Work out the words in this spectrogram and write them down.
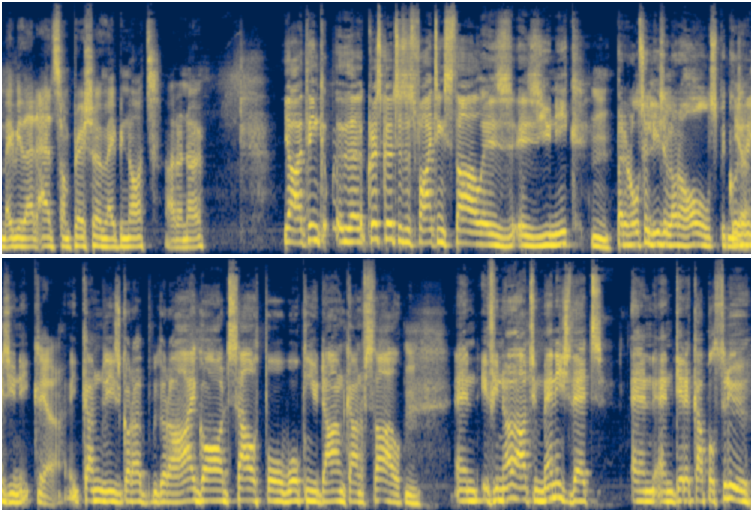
Maybe that adds some pressure, maybe not. I don't know. Yeah, I think the Chris Curtis's fighting style is is unique, but it also leaves a lot of holes because. Yeah. it is unique. Yeah. he comes. He's got a he got a high guard, southpaw, walking you down kind of style, Hmm. and if you know how to manage that and and get a couple through,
